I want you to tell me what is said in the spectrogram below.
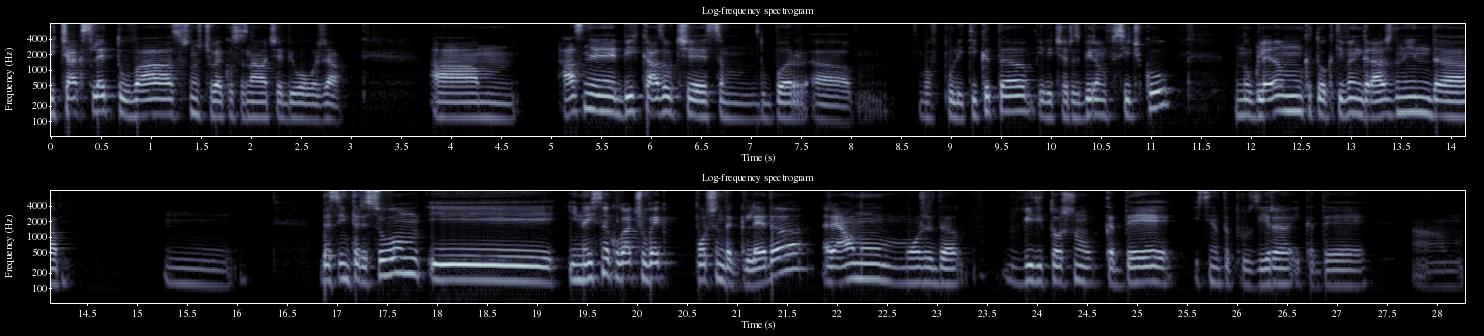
и чак след това всъщност човек осъзнава, че е било лъжа. А, аз не бих казал, че съм добър а, в политиката или че разбирам всичко, но гледам като активен гражданин да, да се интересувам и, и наистина, когато човек почне да гледа, реално може да види точно къде истината прозира и къде, ам,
